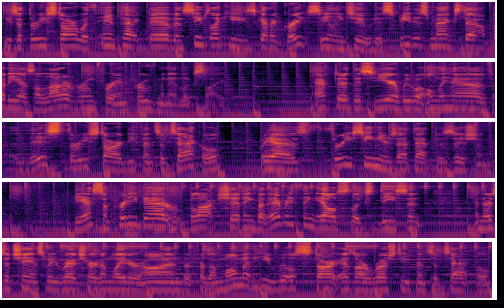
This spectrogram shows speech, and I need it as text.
He's a three star with impact dev, and seems like he's got a great ceiling too. His speed is maxed out, but he has a lot of room for improvement. It looks like. After this year, we will only have this three star defensive tackle. We have three seniors at that position. He has some pretty bad block shedding, but everything else looks decent and there's a chance we redshirt him later on, but for the moment he will start as our rush defensive tackle.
